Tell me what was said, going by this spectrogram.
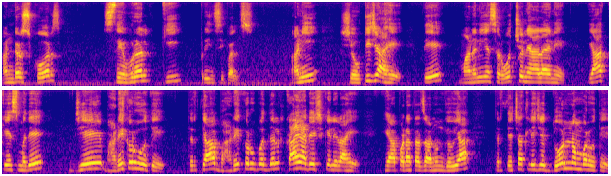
underscores several key principles. आणि शेवटी जे आहे ते माननीय सर्वोच्च न्यायालयाने या केसमध्ये जे भाडेकरू होते तर त्या भाडेकरूबद्दल काय आदेश केलेला आहे हे आपण आता जाणून घेऊया तर त्याच्यातले जे दोन नंबर होते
